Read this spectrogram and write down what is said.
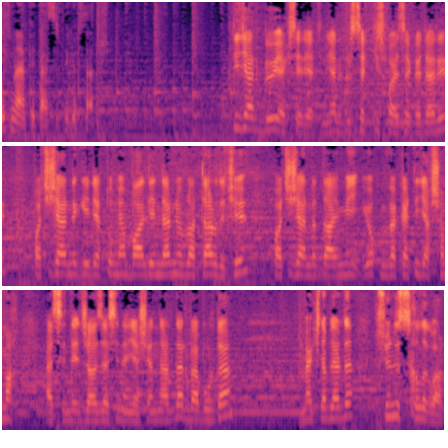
öz mənfi təsirini göstərir. Digər böyük əksəriyyətin, yəni 48%-ə qədəri Bakı şəhərində qeydiyyatda olmayan valideynlərin övladlarıdır ki, Bakı şəhərində daimi yox, müvəqqəti yaşamaq əslində icazəsi ilə yaşayanlardır və burada məktəblərdə süni sıxılıq var.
